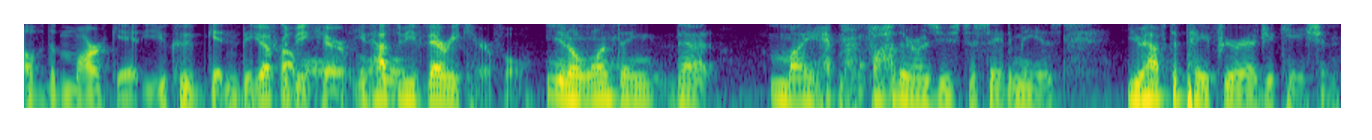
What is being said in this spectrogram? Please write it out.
of the market, you could get in big you have trouble. to be careful. You have to be very careful. You know, one thing that my my father always used to say to me is, you have to pay for your education.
